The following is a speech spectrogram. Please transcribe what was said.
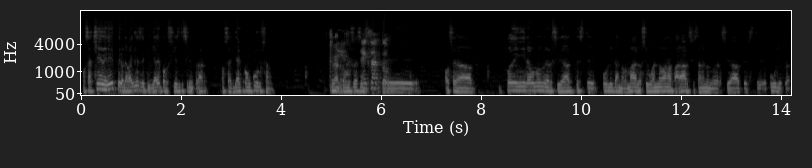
o sea, chévere, pero la vaina es de que ya de por sí es difícil entrar. O sea, ya concursan. Claro. Exacto. Este, o sea, pueden ir a una universidad este, pública normal, o sea, igual no van a pagar si están en la universidad este, pública.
